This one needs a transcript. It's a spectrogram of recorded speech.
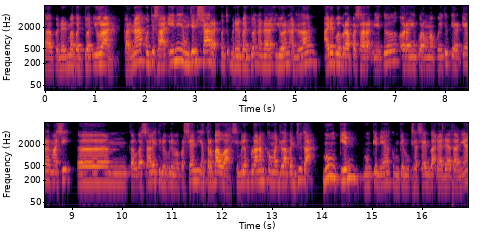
uh, penerima bantuan iuran. Karena untuk saat ini yang menjadi syarat untuk menerima bantuan adalah iuran adalah ada beberapa syaratnya itu orang yang kurang mampu itu kira-kira masih um, kalau nggak salah itu 25 persen yang terbawah 96,8 juta. Mungkin mungkin ya kemungkinan besar saya nggak ada datanya.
